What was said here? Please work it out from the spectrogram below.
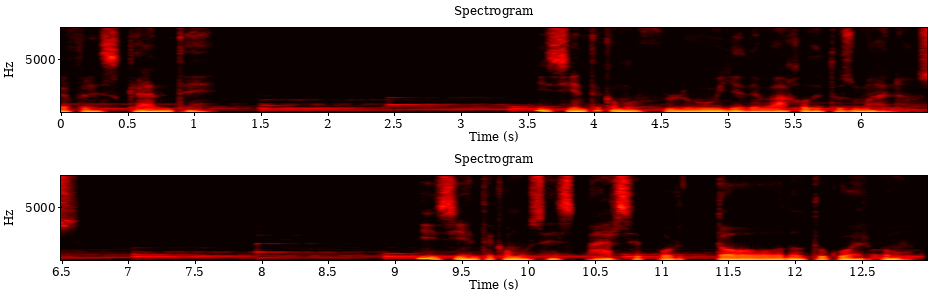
refrescante y siente cómo fluye debajo de tus manos. Y siente cómo se esparce por todo tu cuerpo.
